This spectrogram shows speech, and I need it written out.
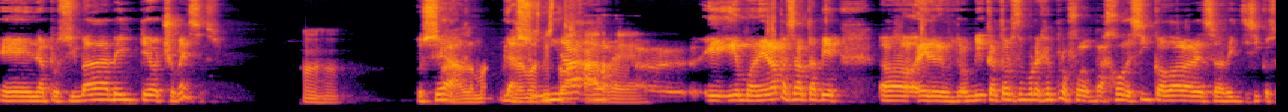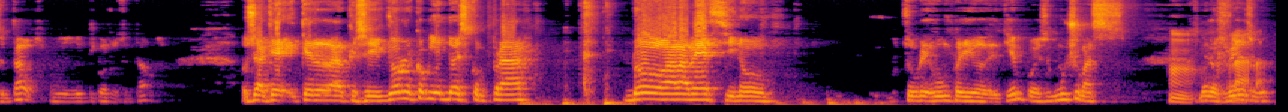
En aproximadamente 8 meses. O sea, la subida, y, en moneda ha pasado también. Uh, en el 2014, por ejemplo, fue, bajó de 5 dólares a 25 centavos, 24 centavos. O sea que, que lo que yo recomiendo es comprar no a la vez, sino sobre un periodo de tiempo. Es mucho más hmm. menos riesgo.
